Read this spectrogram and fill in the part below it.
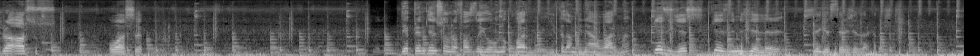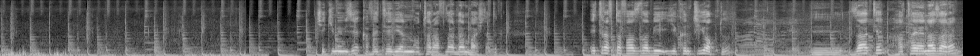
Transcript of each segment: Şura Arsus Ovası. Depremden sonra fazla yoğunluk var mı? Yıkılan bina var mı? Gezeceğiz. Gezdiğimiz yerleri size göstereceğiz arkadaşlar. Çekimimize kafeteryanın o taraflardan başladık. Etrafta fazla bir yıkıntı yoktu. Ee, zaten Hatay'a nazaran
